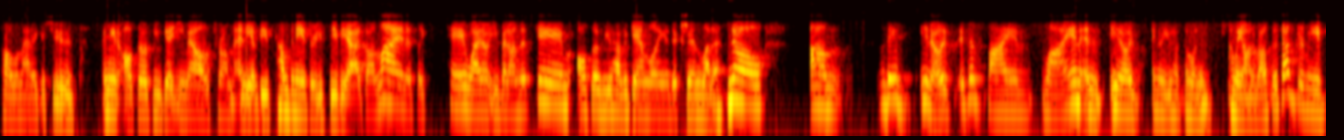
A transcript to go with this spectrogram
problematic issues. I mean, also if you get emails from any of these companies or you see the ads online, it's like, hey, why don't you bet on this game? Also, if you have a gambling addiction, let us know. Um, they've, you know, it's it's a fine line, and you know, I know you have someone coming on about this after me,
